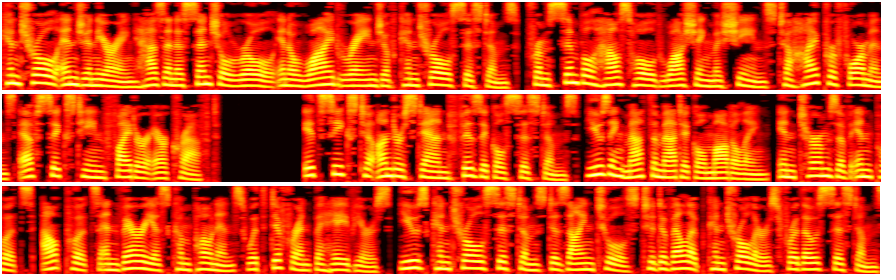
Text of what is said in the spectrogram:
Control engineering has an essential role in a wide range of control systems, from simple household washing machines to high-performance F-16 fighter aircraft. It seeks to understand physical systems, using mathematical modeling, in terms of inputs, outputs and various components with different behaviors, use control systems design tools to develop controllers for those systems,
